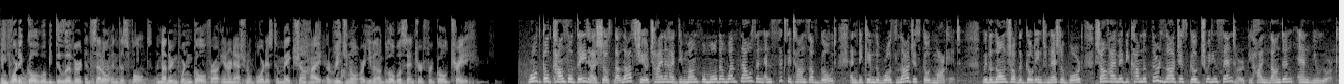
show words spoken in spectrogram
Imported gold will be delivered and settled in this vault. Another important goal for our international board is to make Shanghai a regional or even a global center for gold trading. World Gold Council data shows that last year China had demand for more than 1,060 tons of gold and became the world's largest gold market. With the launch of the Gold International Board, Shanghai may become the third largest gold trading center behind London and New York.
